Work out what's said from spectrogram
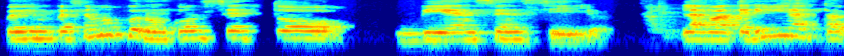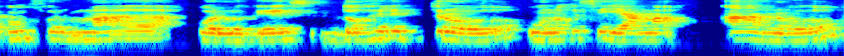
Pues empecemos por un concepto bien sencillo. La batería está conformada por lo que es dos electrodos, uno que se llama ánodo,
